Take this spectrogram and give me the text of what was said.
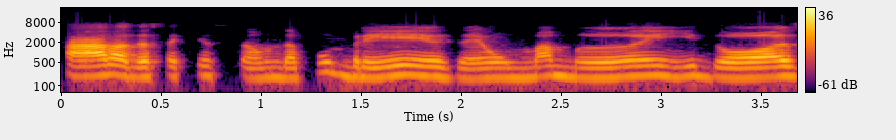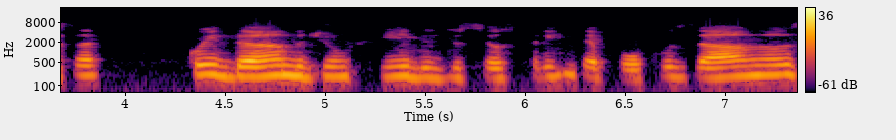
fala dessa questão da pobreza, é uma mãe idosa cuidando de um filho de seus 30 e poucos anos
